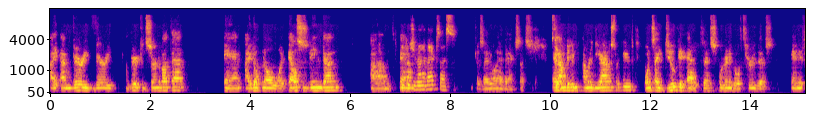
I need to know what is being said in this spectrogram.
I, I'm very, very, I'm very concerned about that. And I don't know what else is being done. Um, and Because I'm- you don't have access. because I don't have access. And I'm gonna, I'm gonna be honest with you, once I do get access, we're gonna go through this. And if,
